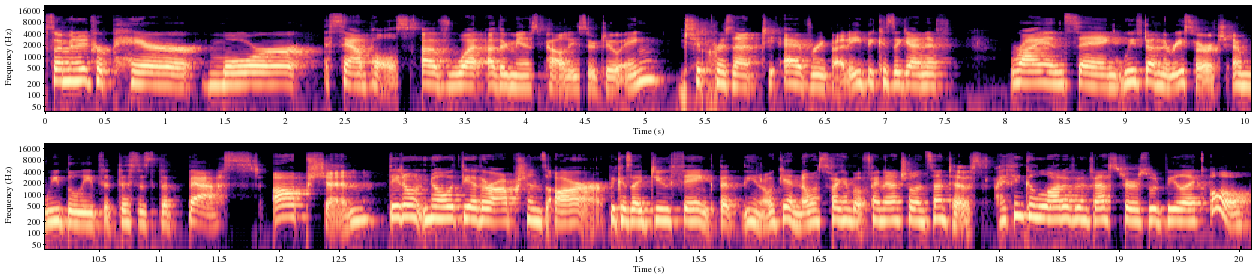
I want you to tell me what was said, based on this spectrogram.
So I'm going to prepare more samples of what other municipalities are doing to present to everybody. Because again, if Ryan's saying we've done the research and we believe that this is the best option, they don't know what the other options are. Because I do think that, you know, again, no one's talking about financial incentives. I think a lot of investors would be like, oh,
